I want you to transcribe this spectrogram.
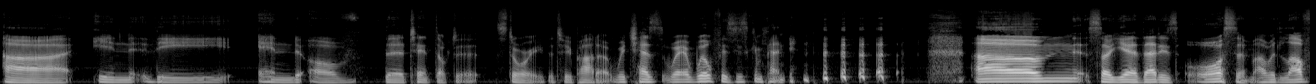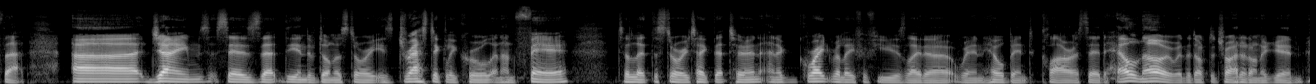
uh, in the end of the tenth Doctor story, the two-parter, which has where Wilf is his companion. um so yeah that is awesome i would love that uh james says that the end of donna's story is drastically cruel and unfair to let the story take that turn and a great relief a few years later when hellbent clara said hell no when the doctor tried it on again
